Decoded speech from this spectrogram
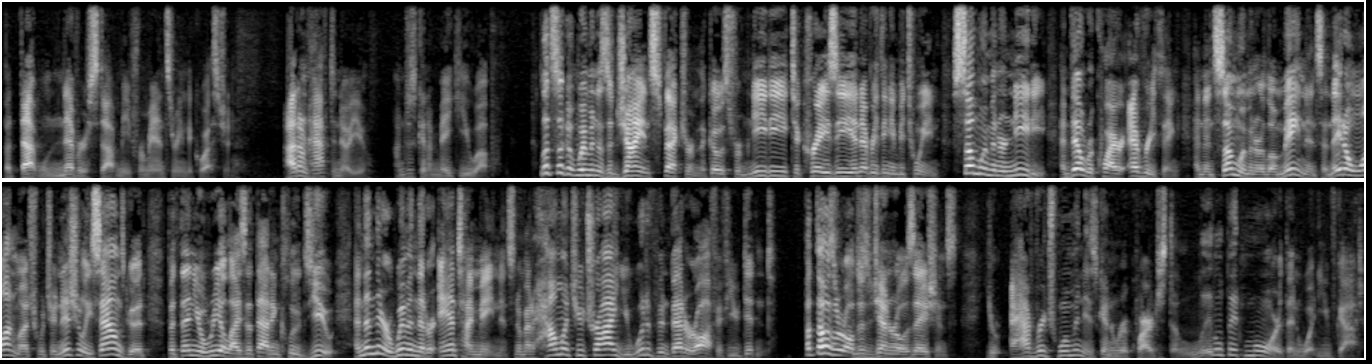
But that will never stop me from answering the question. I don't have to know you. I'm just going to make you up. Let's look at women as a giant spectrum that goes from needy to crazy and everything in between. Some women are needy and they'll require everything. And then some women are low maintenance and they don't want much, which initially sounds good, but then you'll realize that that includes you. And then there are women that are anti maintenance. No matter how much you try, you would have been better off if you didn't. But those are all just generalizations. Your average woman is going to require just a little bit more than what you've got.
